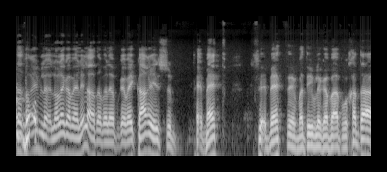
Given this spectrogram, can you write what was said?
אחד הדברים, לא לגבי לילארד, אבל לגבי קארי, שבאמת, באמת מדהים לגביו, הוא אחד ה...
